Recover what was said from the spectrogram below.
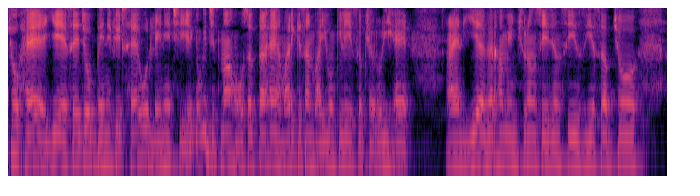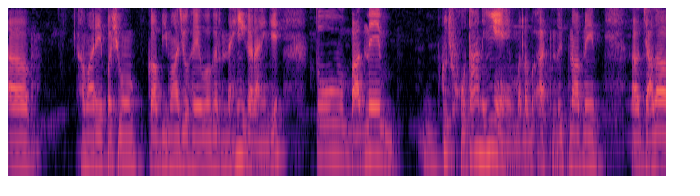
जो है, ये ऐसे जो बेनिफिट्स है, वो लेने चाहिए, क्योंकि जितना हो सकता है, हमारे किसान भाइयों के लिए ये सब ज़रूरी है। एंड ये अगर हम इंश्योरेंस एजेंसीज ये सब जो हमारे पशुओं का बीमा जो है वो अगर नहीं कराएँगे तो बाद में कुछ होता नहीं है। मतलब इतना अपने ज़्यादा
